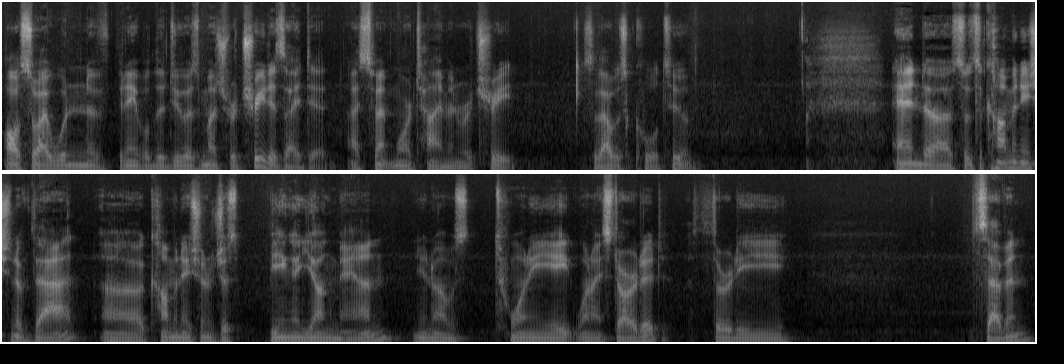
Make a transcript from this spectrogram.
also I wouldn't have been able to do as much retreat as I did. I spent more time in retreat, so that was cool too. And uh, so it's a combination of that, uh, a combination of just being a young man. You know, I was 28 when I started, 37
